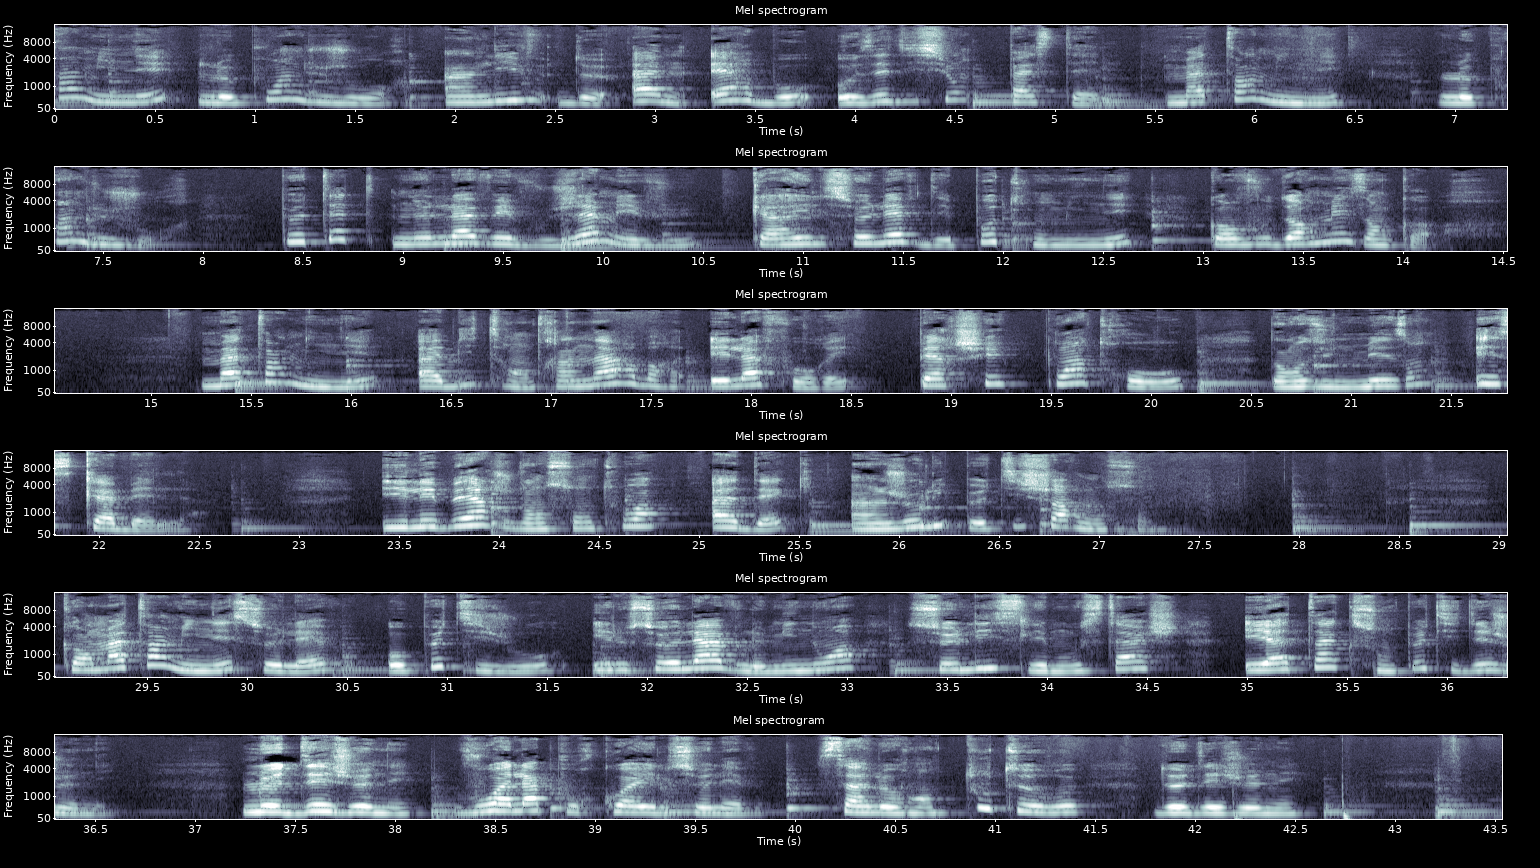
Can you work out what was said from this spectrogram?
Matin miné, le point du jour. Un livre de Anne Herbeau aux éditions Pastel. Matin miné, le point du jour. Peut-être ne l'avez-vous jamais vu, car il se lève des potrons minés quand vous dormez encore. Matin miné habite entre un arbre et la forêt, perché point trop haut dans une maison escabelle. Il héberge dans son toit, à deck, un joli petit charançon. Quand Matin Minet se lève, au petit jour, il se lave le minois, se lisse les moustaches et attaque son petit déjeuner. Le déjeuner, voilà pourquoi il se lève. Ça le rend tout heureux de déjeuner.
